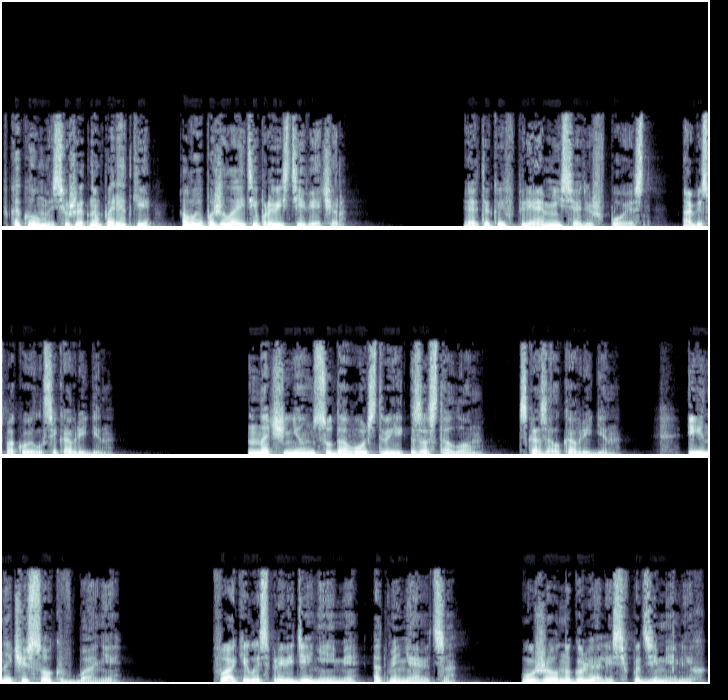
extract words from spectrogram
В каком сюжетном порядке вы пожелаете провести вечер?» «Этак и впрямь не сядешь в поезд», — обеспокоился Кавригин. «Начнем с удовольствий за столом», — сказал Кавригин. «И на часок в бане. Факелы с привидениями отменяются. Уже нагулялись в подземельях.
